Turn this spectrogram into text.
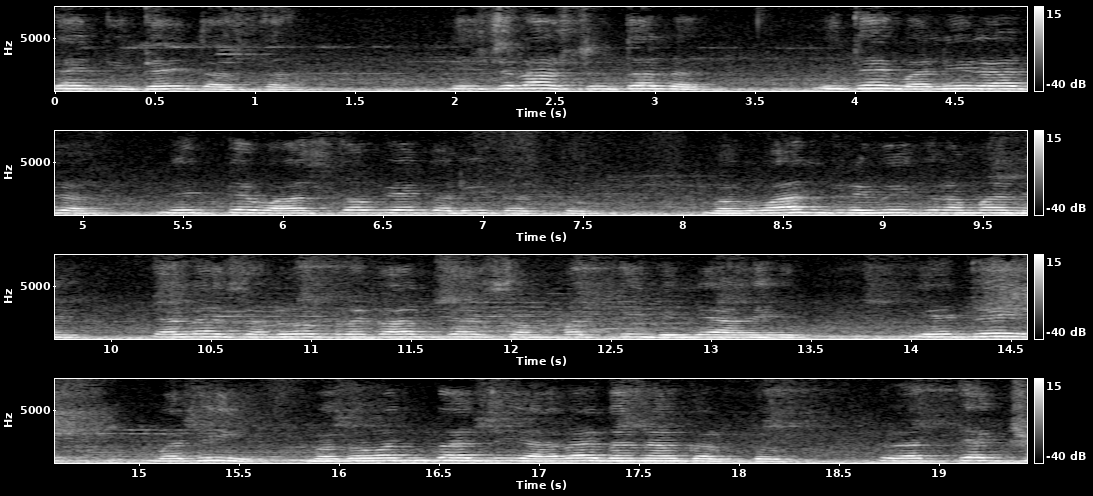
ते तिथेच असतात. तिसरा सुतल इथे बलिराजा नित्य वास्तव्य करीत असतो. भगवान त्रिविक्रमाने त्याला सर्व प्रकारच्या संपत्ती दिल्या आहेत. येथे बली भगवंताची आराधना करतो. प्रत्यक्ष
